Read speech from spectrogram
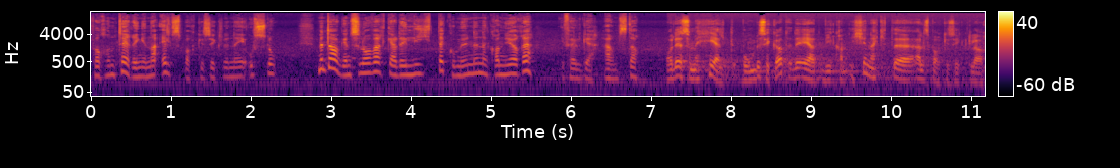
for håndteringen av elsparkesyklene i Oslo. Med dagens lovverk er det lite kommunene kan gjøre, ifølge Hermstad. Og Det som er helt bombesikkert, det er at vi kan ikke nekte elsparkesykler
